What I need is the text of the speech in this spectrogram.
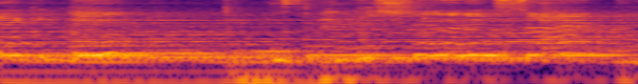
back again. This passion inside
